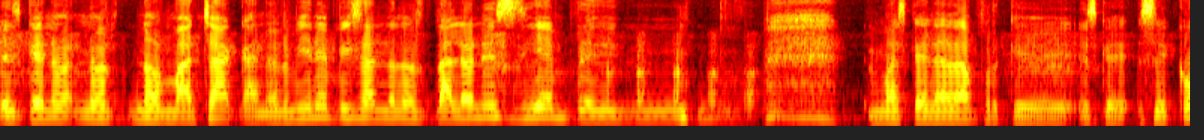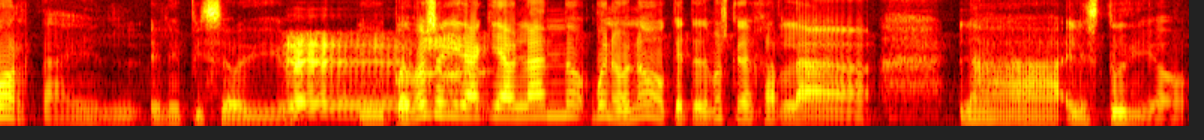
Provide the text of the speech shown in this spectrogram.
es que no, nos, nos machaca, nos viene pisando los talones siempre. Más que nada porque es que se corta el, el episodio. Ya, ya, ya, Y podemos seguir aquí hablando. Bueno, no, que tenemos que dejar la, la- el estudio,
